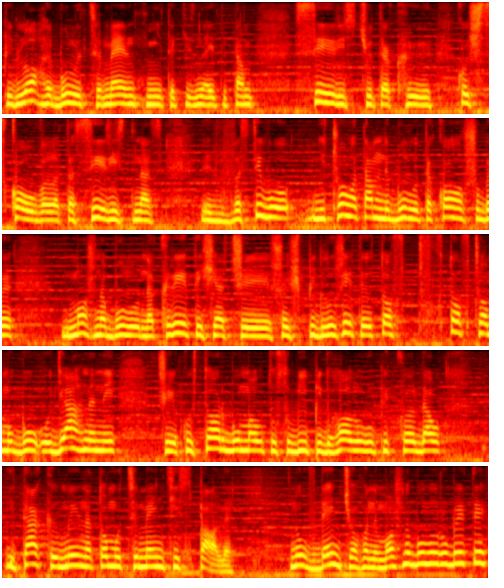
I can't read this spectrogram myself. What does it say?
підлоги були цементні, такі, знаєте, там сирістю так е, якось сковувала та сирість нас. Властиво, нічого там не було такого, щоб можна було накритися чи щось підложити. То хто в чому був одягнений, чи якусь торбу мав, то собі під голову підкладав. І так ми на тому цементі спали. Ну, вдень чого не можна було робити.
